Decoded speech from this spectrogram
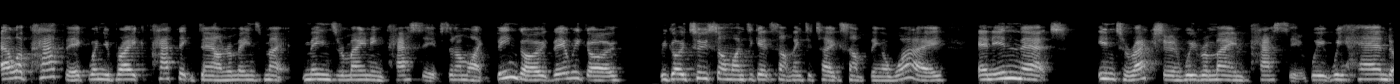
allopathic, when you break pathic down, means, means remaining passive. So I'm like, bingo, there we go. We go to someone to get something to take something away. And in that interaction, we remain passive. We, we hand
